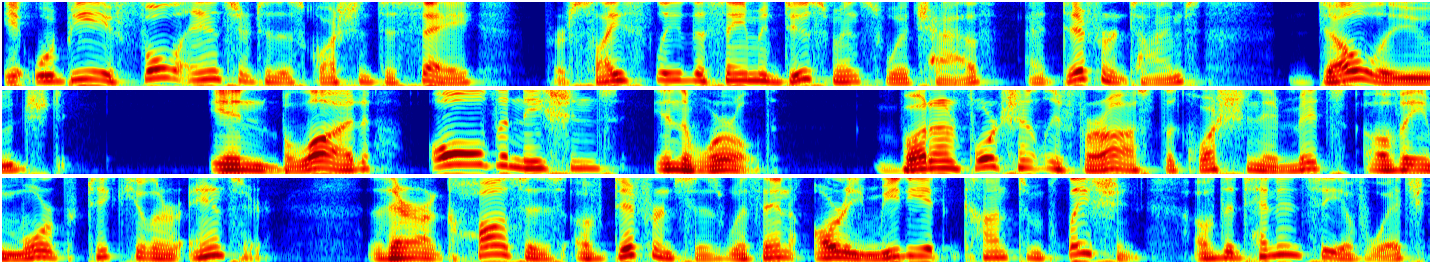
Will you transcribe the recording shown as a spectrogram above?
It would be a full answer to this question to say precisely the same inducements which have, at different times, deluged in blood all the nations in the world. But unfortunately for us, the question admits of a more particular answer. There are causes of differences within our immediate contemplation, of the tendency of which,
